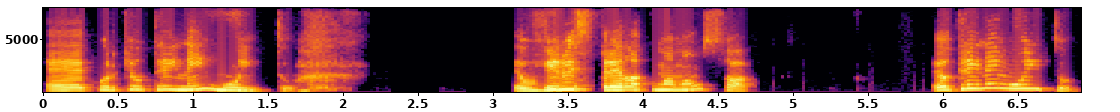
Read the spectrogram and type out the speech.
é porque eu treinei muito. Eu viro estrela com uma mão só. Eu treinei muito.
